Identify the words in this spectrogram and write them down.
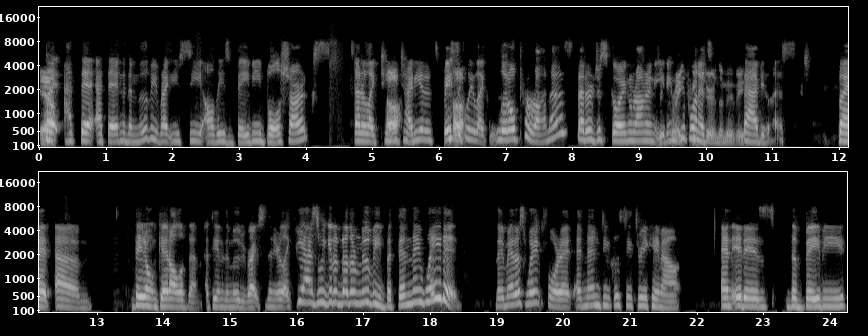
yeah. But at the at the end of the movie, right, you see all these baby bull sharks that are like teeny Oh. tiny, and it's basically like little piranhas that are just going around and eating people, and it's in the movie. fabulous. But um they don't get all of them at the end of the movie, right? So then you're like, yes, we get another movie. But then they waited. They made us wait for it. And then Deep Blue Sea 3 came out. And it is the baby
